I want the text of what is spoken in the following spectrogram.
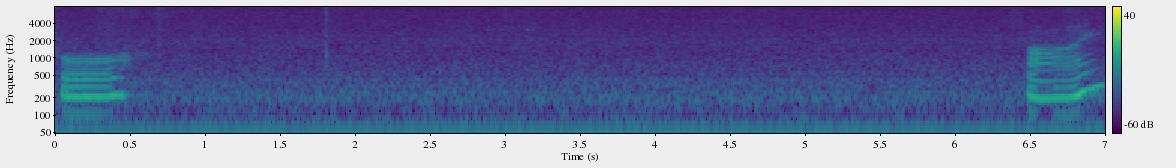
four, five,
